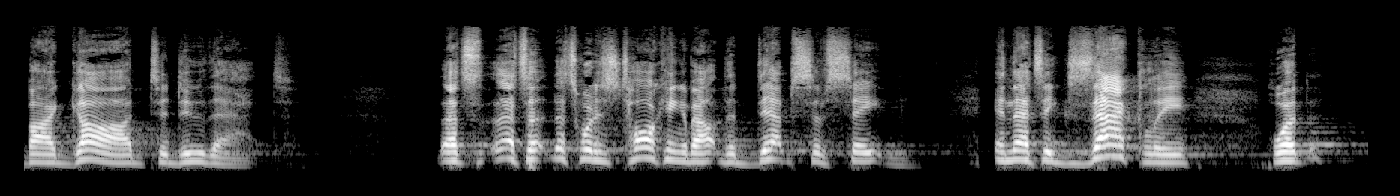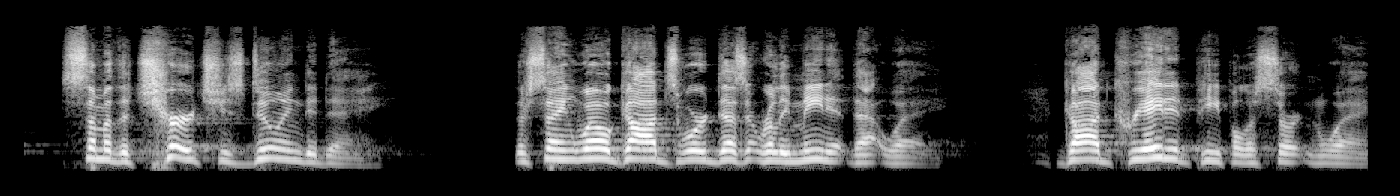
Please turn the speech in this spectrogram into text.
by God to do that. That's, that's, a, that's what it's talking about the depths of Satan. And that's exactly what some of the church is doing today. They're saying, well, God's word doesn't really mean it that way. God created people a certain way.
